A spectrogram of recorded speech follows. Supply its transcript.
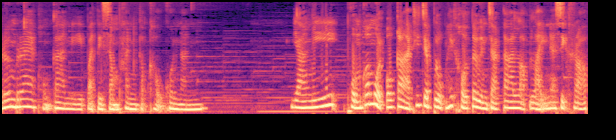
เริ่มแรกของการมีปฏิสัมพันธ์กับเขาคนนั้น อย่างนี้ผมก็หมดโอกาสที่จะปลุกให้เขาตื่นจากการหลับไหลนะสิครับ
